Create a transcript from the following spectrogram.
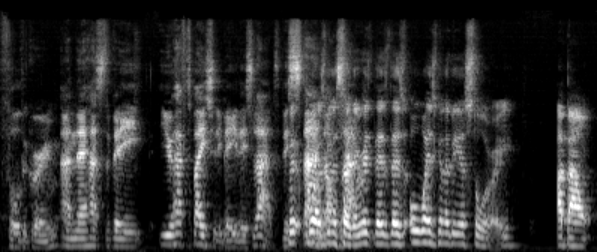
for the groom, and there has to be. You have to basically be this lad, this but stand what I was going to say there is there's, there's always going to be a story about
